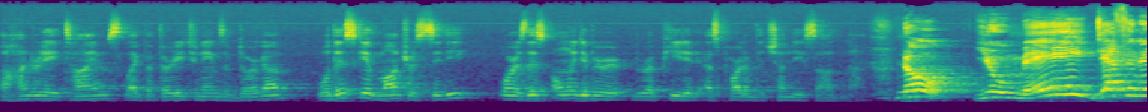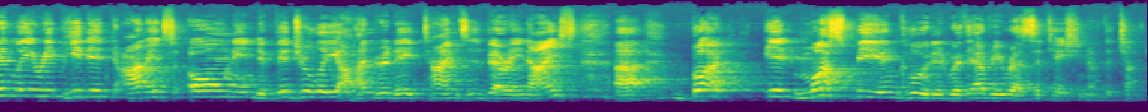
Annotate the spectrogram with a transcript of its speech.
108 times, like the 32 names of Durga? Will this give mantra siddhi, or is this only to be re- repeated as part of the Chandi sadhana? No, you may definitely repeat it on its own individually. 108 times is very nice. Uh, but it must be included with every recitation of the Chandipat.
